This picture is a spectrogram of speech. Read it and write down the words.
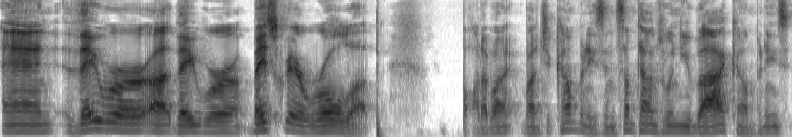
and they were uh, they were basically a roll up. Bought a bunch of companies, and sometimes when you buy companies,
